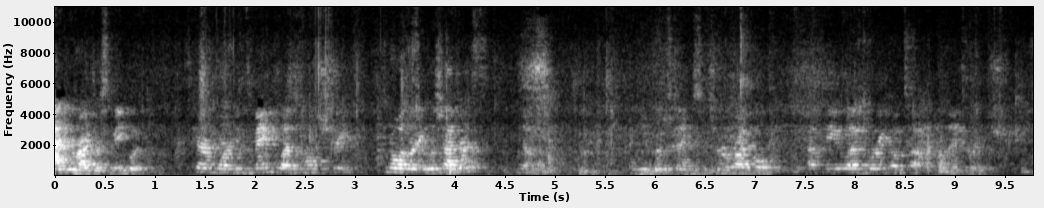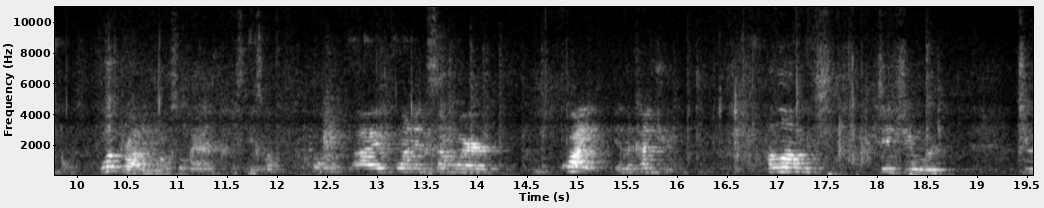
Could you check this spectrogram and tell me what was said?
And your address in England? Care Morgan's Bank, Leadenhall Street. No other English address? No, And you've been staying since your arrival. at the Ledbury Hotel, Knightsbridge. What brought you home so married, Miss Casewell? Oh, I wanted somewhere quiet in the country. How long did you or do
